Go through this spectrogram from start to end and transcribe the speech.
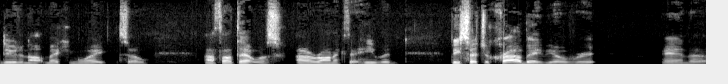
due to not making weight. So I thought that was ironic that he would be such a crybaby over it. And uh,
